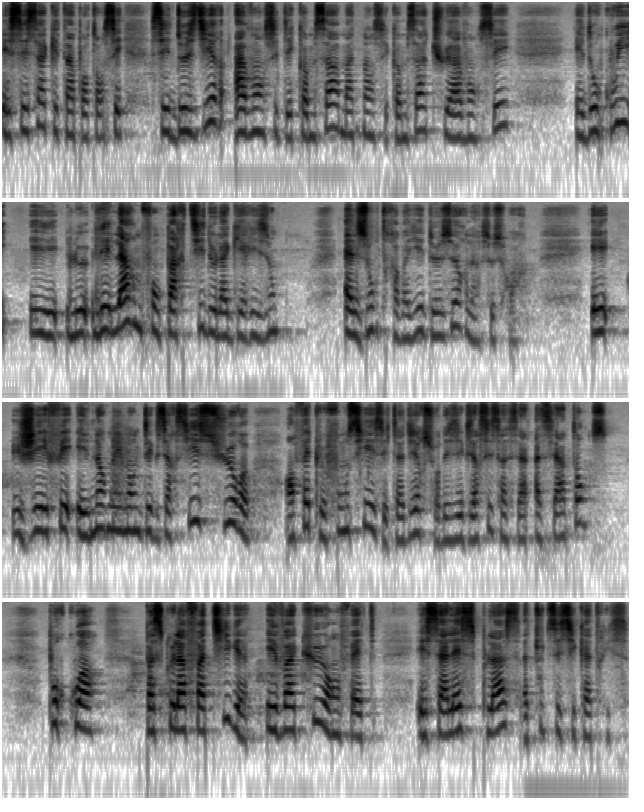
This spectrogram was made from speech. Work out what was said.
Et c'est ça qui est important, c'est, de se dire, avant c'était comme ça, maintenant c'est comme ça, tu as avancé. Et donc oui, et les larmes font partie de la guérison. Elles ont travaillé deux heures là ce soir. Et j'ai fait énormément d'exercices sur en fait le foncier, c'est-à-dire sur des exercices assez, intenses. Pourquoi? Parce que la fatigue évacue en fait et ça laisse place à toutes ces cicatrices.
